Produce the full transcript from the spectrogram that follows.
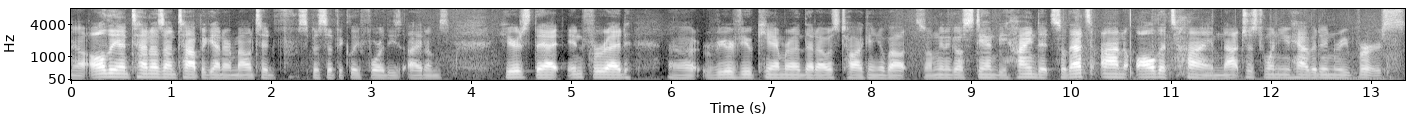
Uh, all the antennas on top again are mounted specifically for these items. Here's that infrared uh, rear view camera that I was talking about. So I'm going to go stand behind it. So that's on all the time, not just when you have it in reverse.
